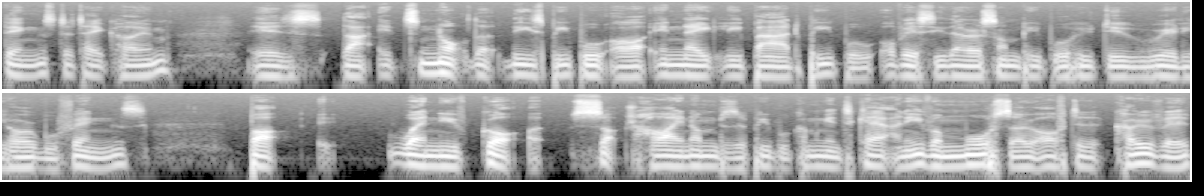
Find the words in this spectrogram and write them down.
things to take home is that it's not that these people are innately bad people. Obviously, there are some people who do really horrible things, but when you've got uh, such high numbers of people coming into care, and even more so after COVID,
